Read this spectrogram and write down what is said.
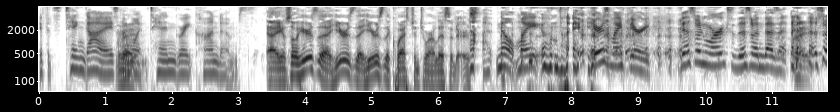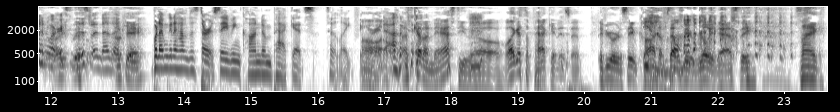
if it's 10 guys, I want 10 great condoms. Uh, so here's the here's the here's the question to our listeners. No, my, my here's my theory. This one works, this one doesn't. Right. this one works, Right. this one doesn't. Okay. But I'm gonna have to start saving condom packets to like figure Oh, it out. that's kind of nasty, though. Well, I guess the packet isn't. If you were to save condoms, that would be really nasty. It's like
